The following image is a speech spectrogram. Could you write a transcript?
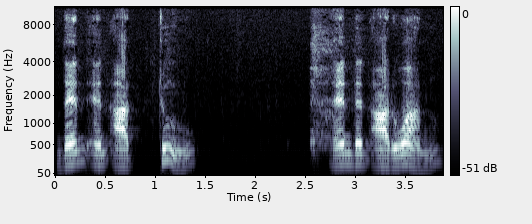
then an R2 and an R1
